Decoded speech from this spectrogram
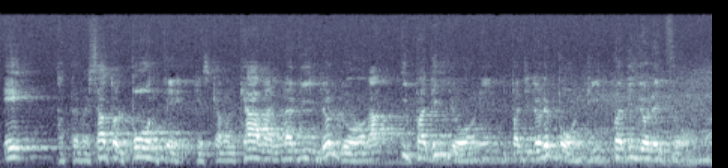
e attraversato il ponte che scavalcava il naviglio allora, i padiglioni, il padiglione Ponti, il padiglione Zonda.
